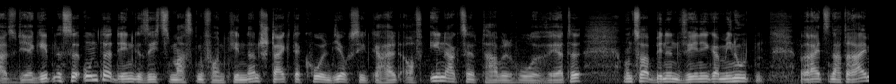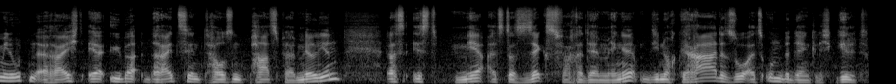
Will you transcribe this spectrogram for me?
Also die Ergebnisse unter den Gesichtsmasken von Kindern steigt der Kohlendioxidgehalt auf inakzeptabel hohe Werte und zwar binnen weniger Minuten. Bereits nach drei Minuten erreicht er über 13.000 Parts per Million. Das ist mehr als das Sechsfache der Menge, die noch gerade so als unbedenklich gilt.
